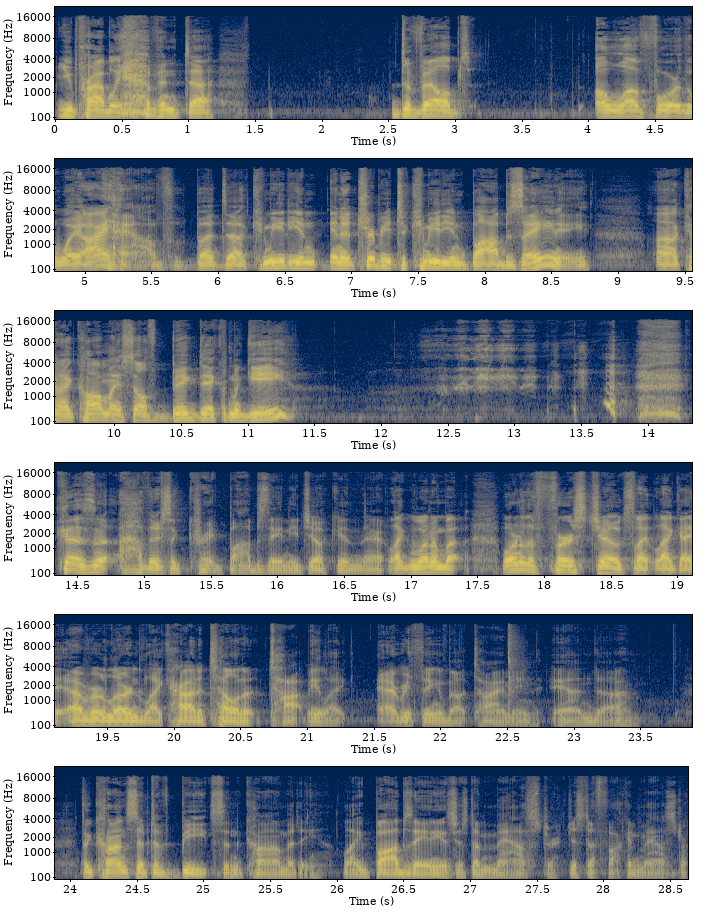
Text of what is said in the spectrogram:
you probably haven't uh, developed a love for the way I have, but uh, comedian in a tribute to comedian Bob Zany. Uh, can I call myself Big Dick McGee? Because uh, oh, there's a great Bob Zany joke in there. Like one of my one of the first jokes like like I ever learned like how to tell it. It taught me like everything about timing and uh, the concept of beats in comedy. Like Bob Zany is just a master, just a fucking master.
